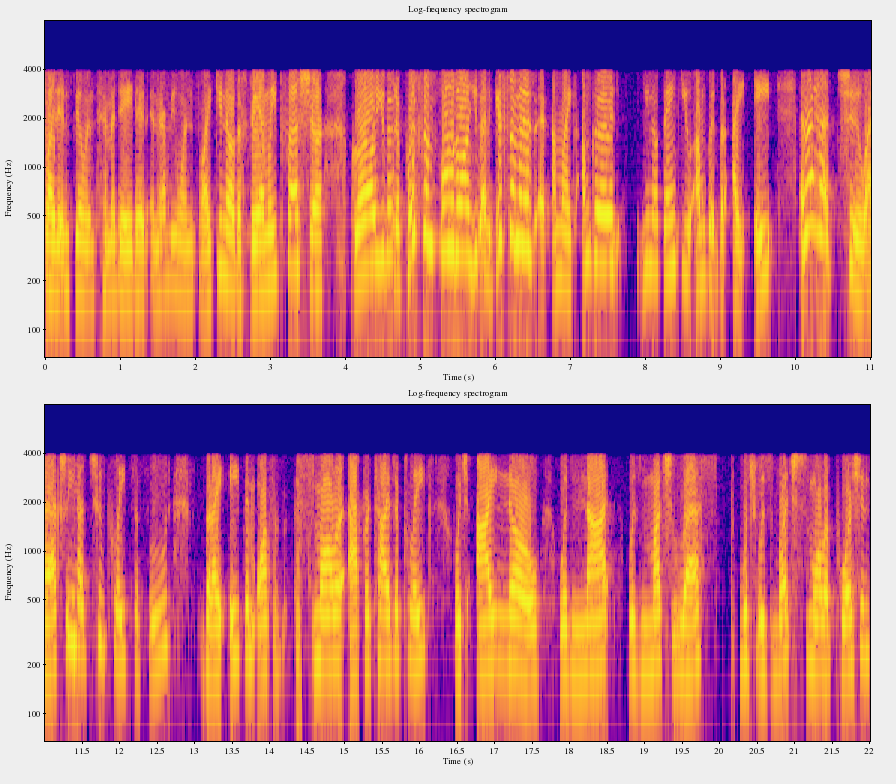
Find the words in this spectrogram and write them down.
so I didn't feel intimidated and everyone's like, you know, the family pressure. Girl, you better put some food on. You better get some of this. And I'm like, I'm good. You know, thank you. I'm good. But I ate and I had two. I actually had two plates of food but I ate them off of smaller appetizer plates, which I know would not was much less which was much smaller portions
